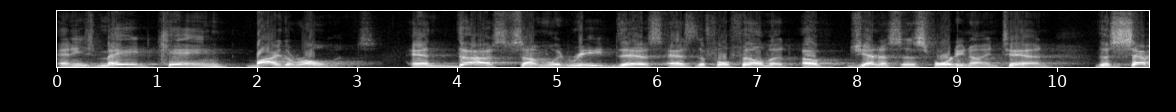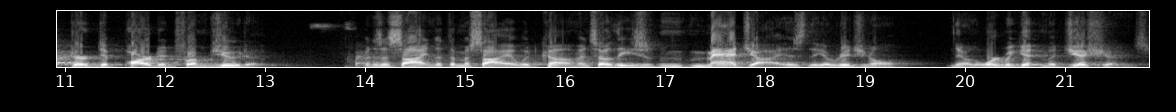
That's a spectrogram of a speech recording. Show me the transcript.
and he's made king by the Romans. And thus, some would read this as the fulfillment of Genesis 49:10, the scepter departed from Judah. It is a sign that the Messiah would come. And so these magi is the original, you know, the word we get magicians.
